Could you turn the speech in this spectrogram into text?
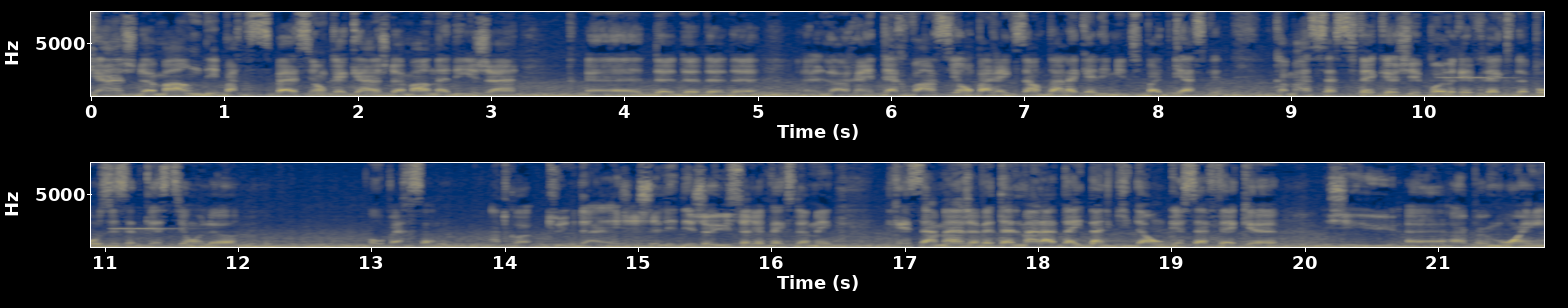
quand je demande des participations, que quand je demande à des gens euh, de, leur intervention, par exemple, dans l'Académie du podcast, comment ça se fait que j'ai pas le réflexe de poser cette question-là aux personnes? En tout cas, je l'ai déjà eu, ce réflexe-là, mais récemment, j'avais tellement la tête dans le guidon que ça fait que j'ai eu euh, un peu moins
